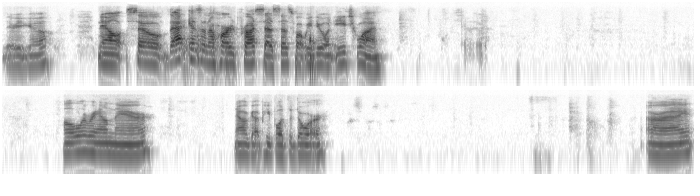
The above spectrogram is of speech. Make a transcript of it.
There you go. Now, so that isn't a hard process. That's what we do on each one. All around there. Now I've got people at the door. All right.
